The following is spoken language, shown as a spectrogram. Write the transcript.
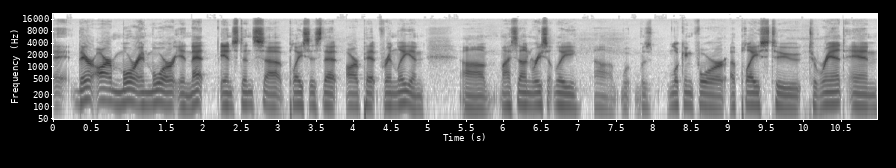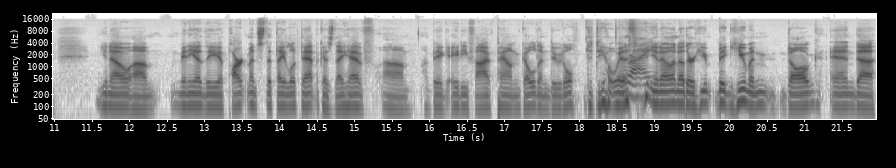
uh, there are more and more in that instance uh, places that are pet friendly. And uh, my son recently uh, w- was looking for a place to to rent, and you know, um, many of the apartments that they looked at because they have um, a big 85 pound golden doodle to deal with, right. you know, another hu- big human dog, and uh,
